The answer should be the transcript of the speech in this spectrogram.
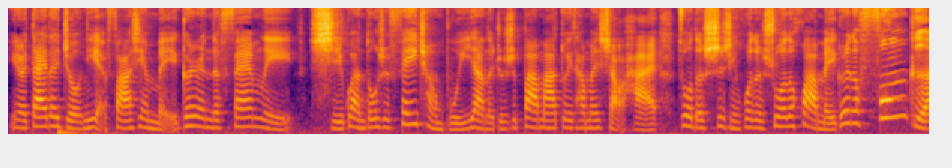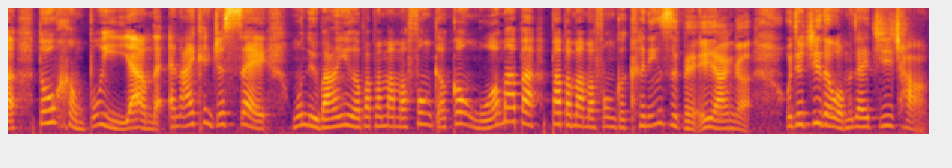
因为待得久，你也发现每个人的 family 习惯都是非常不一样的，就是爸妈对他们小孩做的事情或者说的话，每个人的风格都很不一样的。And I can just say，我女朋友的爸爸妈妈风格跟我妈爸爸爸妈妈风格肯定是不一样的。我就记得我们在机场，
